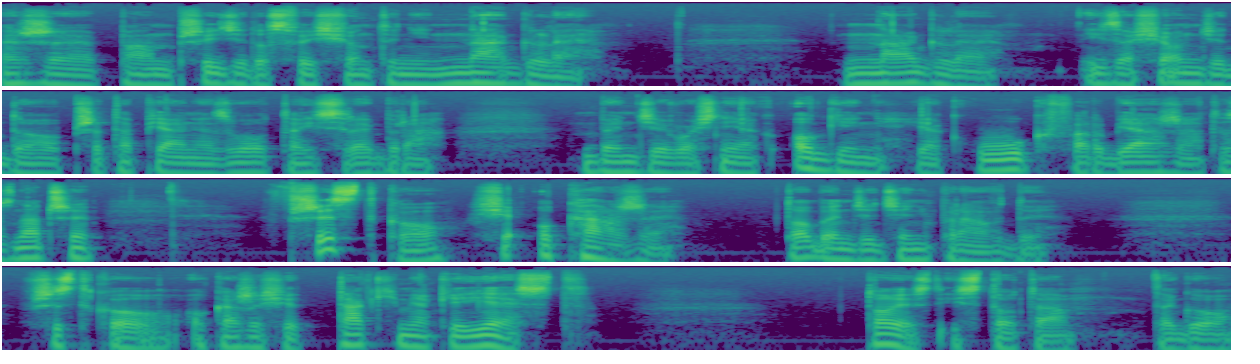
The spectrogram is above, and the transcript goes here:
że Pan przyjdzie do swej świątyni nagle, nagle i zasiądzie do przetapiania złota i srebra. Będzie właśnie jak ogień, jak łuk farbiarza, to znaczy wszystko się okaże. To będzie dzień prawdy. Wszystko okaże się takim, jakie jest. To jest istota tego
